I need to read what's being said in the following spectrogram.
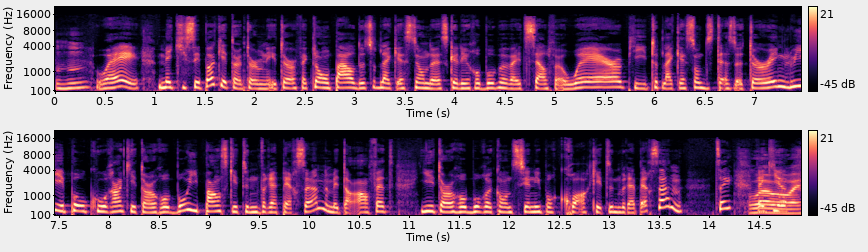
Mm-hmm. Ouais, mais qui sait pas qu'il est un Terminator. Fait que là, on parle de toute la question de est-ce que les robots peuvent être self-aware, puis toute la question du test de Turing. Lui, il est pas au courant qu'il est un robot. Il pense qu'il est une vraie personne, mais en fait, il est un robot reconditionné pour croire qu'il est une vraie personne. Tu sais, Ouais, ouais.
